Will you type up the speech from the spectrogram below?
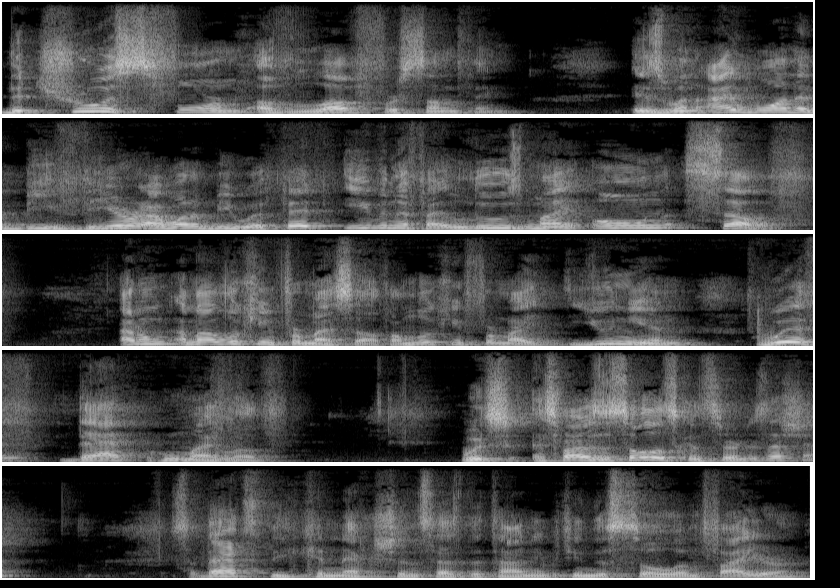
The truest form of love for something is when I want to be there, I want to be with it, even if I lose my own self. I don't, I'm not looking for myself. I'm looking for my union with that whom I love, which, as far as the soul is concerned, is Hashem. So that's the connection, says the Tanya, between the soul and fire.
